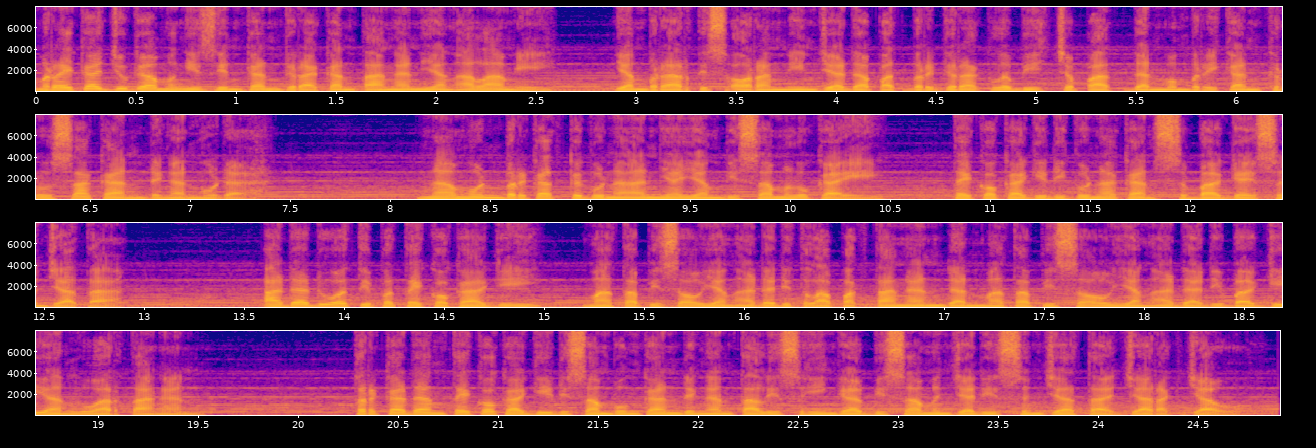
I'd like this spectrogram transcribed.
Mereka juga mengizinkan gerakan tangan yang alami, yang berarti seorang ninja dapat bergerak lebih cepat dan memberikan kerusakan dengan mudah. Namun berkat kegunaannya yang bisa melukai, teko kagi digunakan sebagai senjata. Ada dua tipe teko kagi, mata pisau yang ada di telapak tangan dan mata pisau yang ada di bagian luar tangan. Terkadang teko kagi disambungkan dengan tali sehingga bisa menjadi senjata jarak jauh.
